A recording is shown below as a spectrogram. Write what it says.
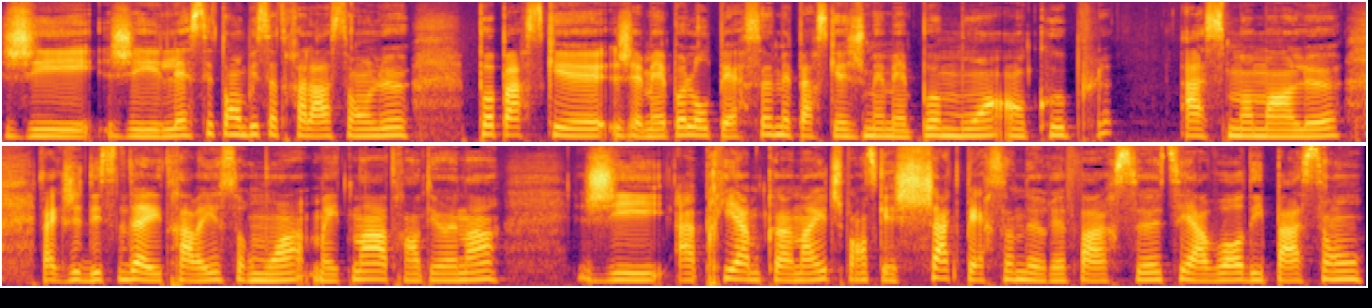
J'ai laissé tomber cette relation là, pas parce que j'aimais pas l'autre personne, mais parce que je m'aimais pas moi en couple à ce moment-là. Fait que j'ai décidé d'aller travailler sur moi. Maintenant, à 31 ans, j'ai appris à me connaître. Je pense que chaque personne devrait faire ça, tu sais, avoir des passions,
